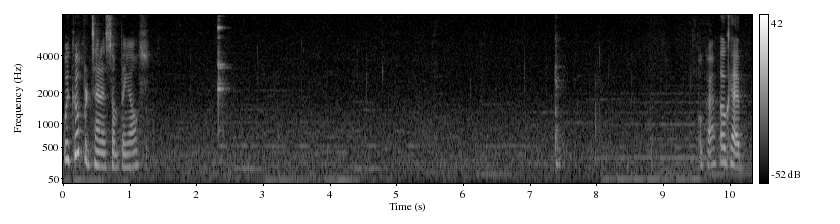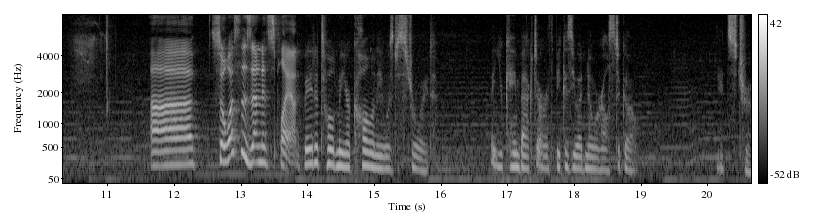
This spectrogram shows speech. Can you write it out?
we could pretend it's something else. Okay. okay. Uh, so what's the Zenith's plan? Beta told me your colony was destroyed. That you came back to Earth because you had nowhere else to go. It's true.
